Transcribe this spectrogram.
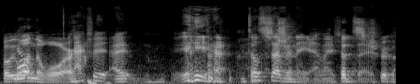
But we No. won the war. Actually, I yeah until seven a.m. I should That's say. true.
